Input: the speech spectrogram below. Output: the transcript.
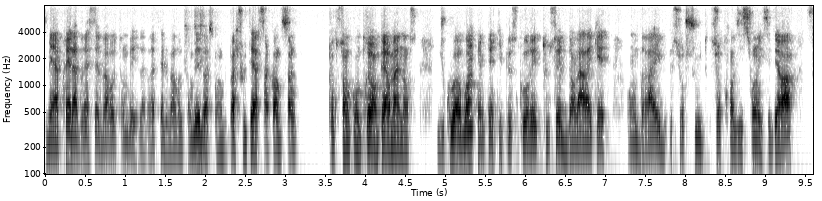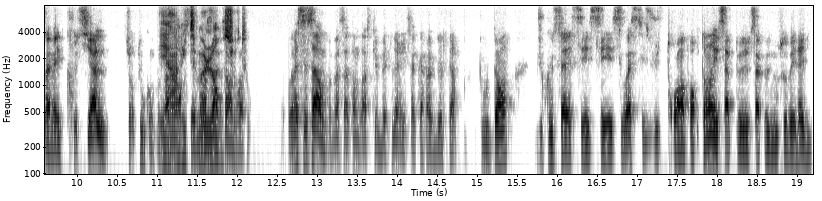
mais après l'adresse, elle va retomber. L'adresse, elle va retomber parce qu'on ne peut pas shooter à 55% contre eux en permanence. Du coup, avoir mm. quelqu'un qui peut scorer tout seul dans la raquette, en drive, sur shoot, sur transition, etc., ça va être crucial, surtout qu'on peut Et pas un rythme lent surtout. Ouais, c'est ça, on ne peut pas s'attendre à ce que Butler il soit capable de le faire tout le temps. Du coup, c'est ouais, juste trop important et ça peut, ça peut nous sauver la vie.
